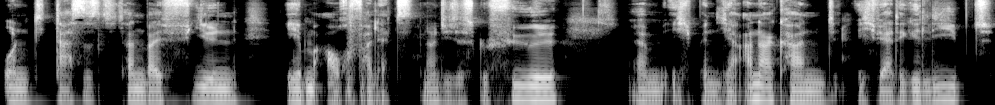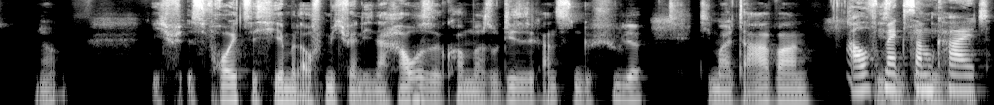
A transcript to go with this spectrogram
Und das ist dann bei vielen eben auch verletzt. Ne? Dieses Gefühl, ähm, ich bin hier anerkannt, ich werde geliebt. Ne? Ich, es freut sich jemand auf mich, wenn ich nach Hause komme. Also diese ganzen Gefühle, die mal da waren. Aufmerksamkeit,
